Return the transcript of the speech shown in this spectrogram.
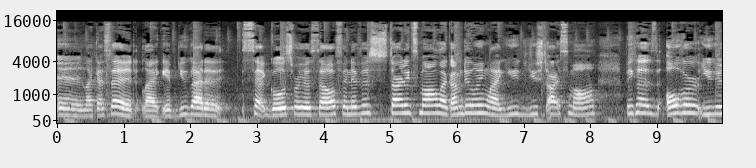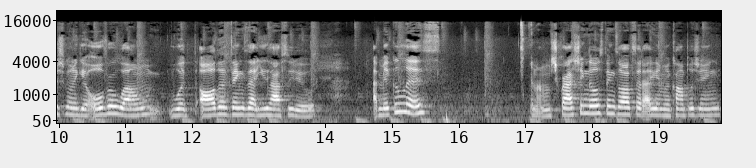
and like I said, like if you gotta set goals for yourself and if it's starting small like I'm doing, like you you start small because over you're just gonna get overwhelmed with all the things that you have to do. I make a list and I'm scratching those things off that I am accomplishing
